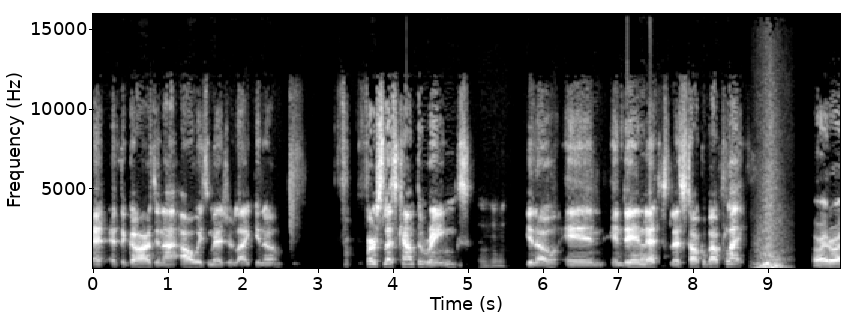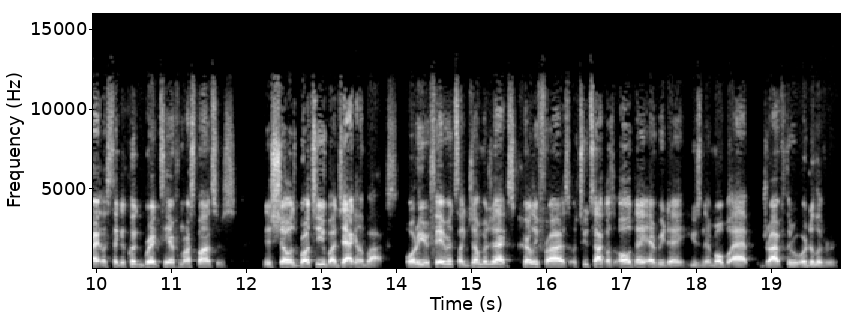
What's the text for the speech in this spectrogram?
at, at the guards, and I always measure like you know, f- first let's count the rings, hmm you know, and and then let's let's talk about play. All right, all right. Let's take a quick break to hear from our sponsors. This show is brought to you by Jack in the Box. Order your favorites like Jumbo Jacks, curly fries, or two tacos all day, every day using their mobile app, drive through, or delivery.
